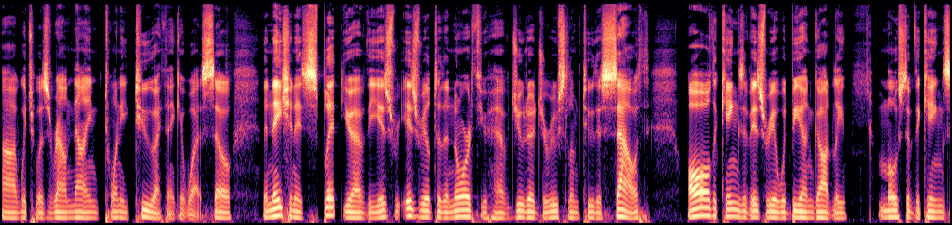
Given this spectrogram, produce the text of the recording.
uh, which was around 922, I think it was. So the nation is split. You have the Israel to the north, you have Judah, Jerusalem to the south. All the kings of Israel would be ungodly. Most of the kings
